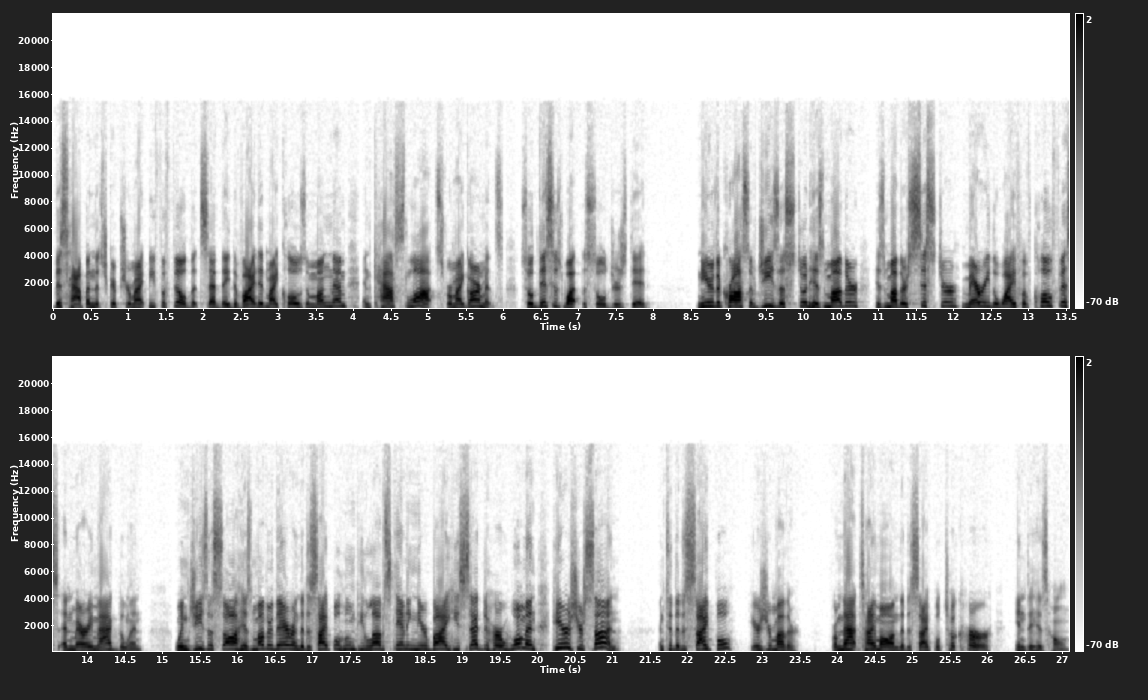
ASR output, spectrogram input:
This happened that scripture might be fulfilled that said, They divided my clothes among them and cast lots for my garments. So this is what the soldiers did. Near the cross of Jesus stood his mother, his mother's sister, Mary, the wife of Clopas, and Mary Magdalene. When Jesus saw his mother there and the disciple whom he loved standing nearby, he said to her, Woman, here's your son. And to the disciple, Here's your mother. From that time on, the disciple took her into his home.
